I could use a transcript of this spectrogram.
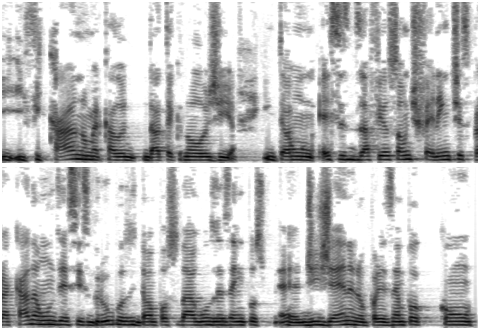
e, e ficar no mercado da tecnologia. Então, esses desafios desafios são diferentes para cada um desses grupos, então eu posso dar alguns exemplos é, de gênero, por exemplo, com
